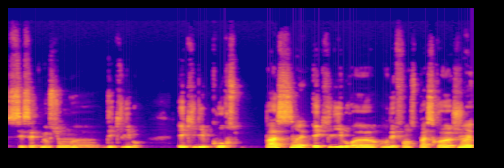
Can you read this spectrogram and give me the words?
c'est cette notion euh, d'équilibre. Équilibre course-passe, Ouais. équilibre euh, en défense, pass-rush, Ouais.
